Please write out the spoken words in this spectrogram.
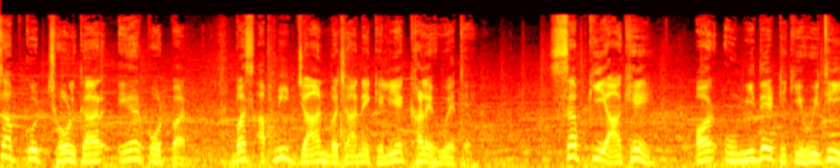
सब कुछ छोड़कर एयरपोर्ट पर बस अपनी जान बचाने के लिए खड़े हुए थे सबकी आँखें और उम्मीदें टिकी हुई थी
